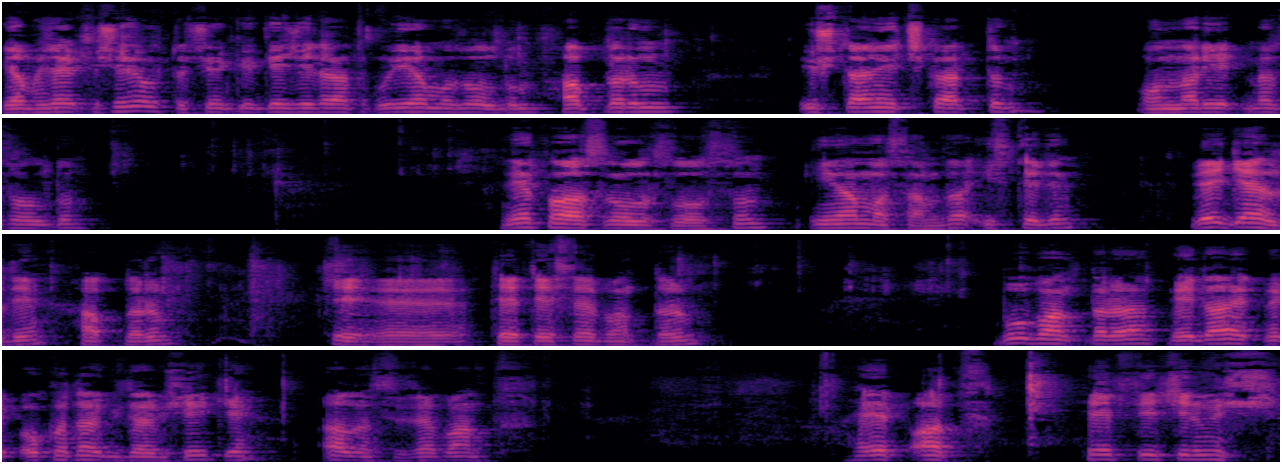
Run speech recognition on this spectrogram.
yapacak bir şey yoktu. Çünkü geceler artık uyuyamaz oldum. Haplarım 3 tane çıkarttım. Onlar yetmez oldu. Ne pahasına olursa olsun inanmasam da istedim. Ve geldi haplarım. Şey, e, TTS bantlarım. Bu bantlara veda etmek o kadar güzel bir şey ki alın size bant. Hep at. Hepsi içilmiş.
